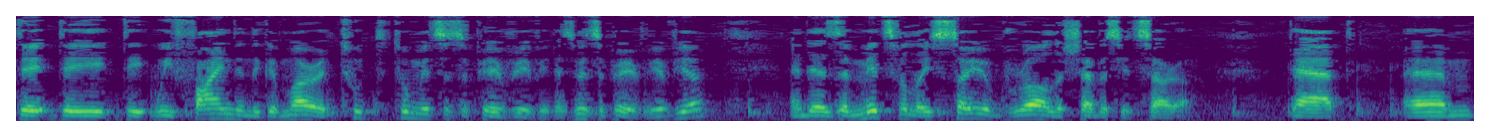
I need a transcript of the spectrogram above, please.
we find in the Gemara two, two mitzvahs of Pirivivya. There's mitzvah Pirivivya, and there's a mitzvah Leisoyu Bra L'Shavas Yitzara. That um,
